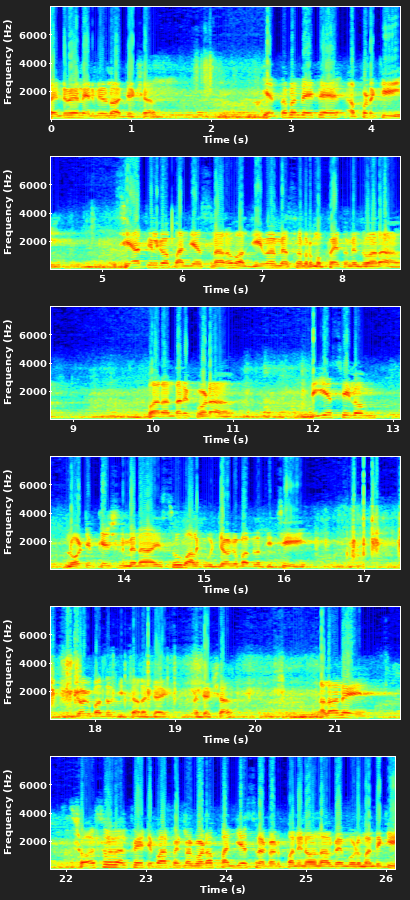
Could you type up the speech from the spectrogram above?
రెండు వేల ఎనిమిదిలో అధ్యక్ష ఎంతమంది అయితే అప్పటికి సిఆర్టీలుగా పనిచేస్తున్నారో వాళ్ళ జీవోఎంఎస్ నెంబర్ ముప్పై తొమ్మిది ద్వారా వారందరికీ కూడా డిఎస్సిలో నోటిఫికేషన్ మినహాయిస్తూ వాళ్ళకి ఉద్యోగ భద్రత ఇచ్చి ఉద్యోగ భద్రత ఇచ్చారు అధ్య- అధ్యక్ష. అలానే సోషల్ వెల్ఫేర్ డిపార్ట్మెంట్లో కూడా పనిచేస్తున్నటువంటి పన్నెండు వందల నలభై మూడు మందికి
